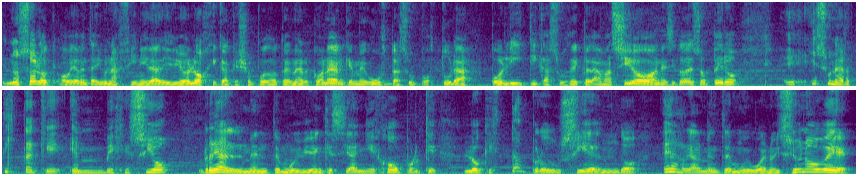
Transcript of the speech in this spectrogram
no solo, obviamente hay una afinidad ideológica que yo puedo tener con él, que me gusta su postura política, sus declamaciones y todo eso, pero eh, es un artista que envejeció realmente muy bien, que se añejó, porque lo que está produciendo es realmente muy bueno. Y si uno ve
